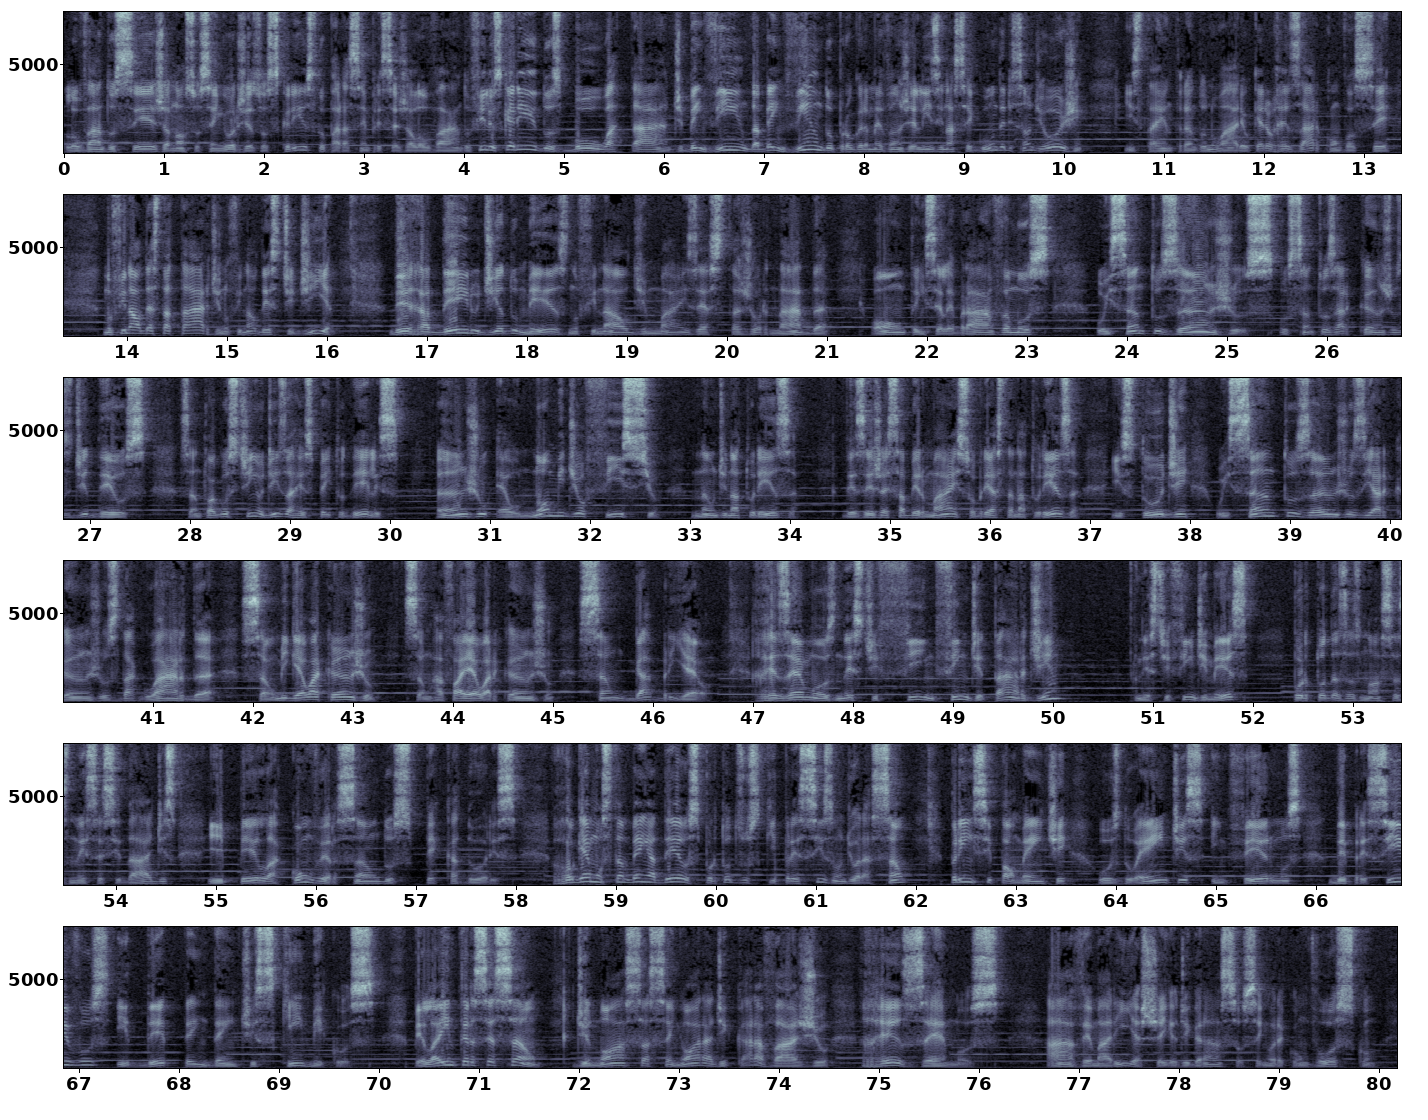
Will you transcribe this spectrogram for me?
Louvado seja nosso Senhor Jesus Cristo, para sempre seja louvado. Filhos queridos, boa tarde, bem-vinda, bem-vindo ao programa Evangelize na segunda edição de hoje. Está entrando no ar. Eu quero rezar com você no final desta tarde, no final deste dia, derradeiro dia do mês, no final de mais esta jornada. Ontem celebrávamos os santos anjos, os santos arcanjos de Deus. Santo Agostinho diz a respeito deles: anjo é o nome de ofício, não de natureza. Desejas saber mais sobre esta natureza? Estude os santos anjos e arcanjos da guarda. São Miguel Arcanjo, São Rafael Arcanjo, São Gabriel. Rezemos neste fim, fim de tarde, neste fim de mês, por todas as nossas necessidades e pela conversão dos pecadores. Roguemos também a Deus por todos os que precisam de oração, principalmente os doentes, enfermos, depressivos e dependentes químicos. Pela intercessão de Nossa Senhora de Caravaggio, rezemos. Ave Maria, cheia de graça, o Senhor é convosco.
